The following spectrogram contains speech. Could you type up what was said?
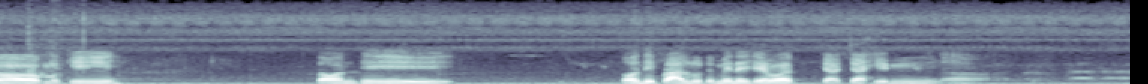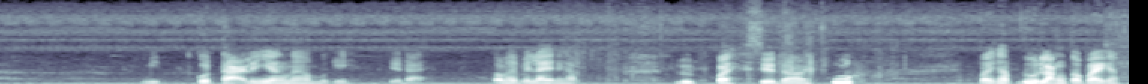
ก็เมื่อกี้ ตอนที่ ตอนที่ปลาหลุดไม่แน่ใจว่าจะจะเห็นเอ่อมีกดถ่ายหรือยังนะครับ เมื่อกี้เสียดายก็ไม่เป็นไรนะครับ หลุดไปเสียดายอู้ไปครับดูหลังต่อไปครับ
